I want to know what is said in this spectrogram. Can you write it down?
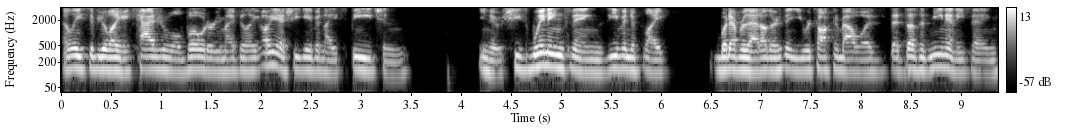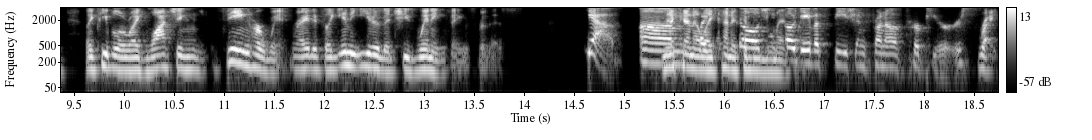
at least if you're like a casual voter, you might be like, oh yeah, she gave a nice speech and you know she's winning things even if like whatever that other thing you were talking about was that doesn't mean anything. Like people are like watching seeing her win right? It's like in the either that she's winning things for this. Yeah um that kind of like, kind of she still gave a speech in front of her peers. Right.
